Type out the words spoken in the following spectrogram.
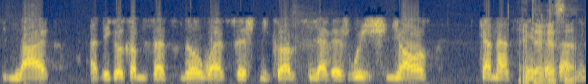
similaires à des gars comme Zadina ou à Zvechnikov s'il avait joué junior canadien cette Intéressant. année.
